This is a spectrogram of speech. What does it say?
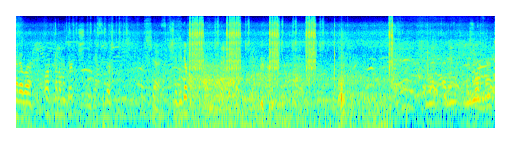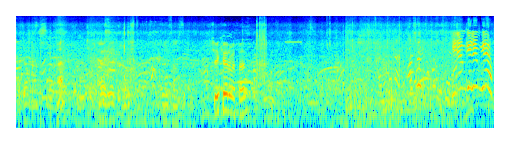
araba. Ortalama 4 kişi gelse 4 kişi. Bir de Evet evet. Tanıştık. Çekiyorum efendim. Geliyorum geliyorum geliyorum.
